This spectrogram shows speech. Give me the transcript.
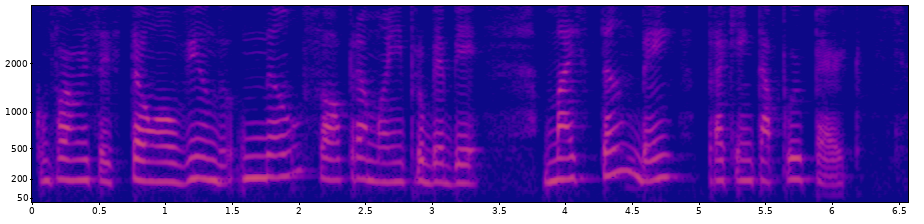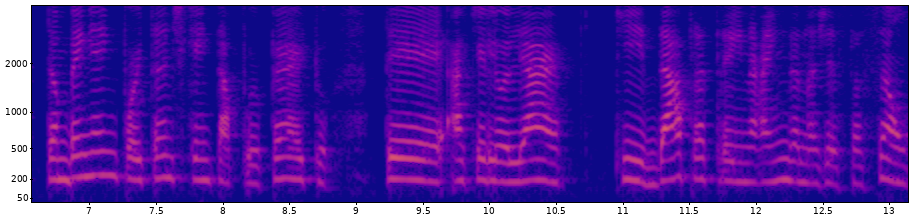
conforme vocês estão ouvindo, não só para a mãe e para o bebê, mas também para quem está por perto. Também é importante quem está por perto ter aquele olhar que dá para treinar ainda na gestação,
